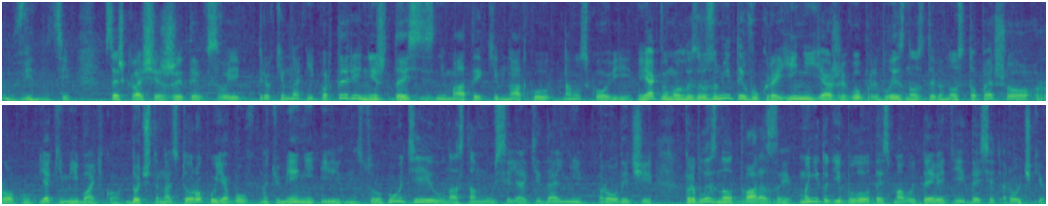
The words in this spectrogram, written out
в Вінниці. Все ж краще жити в своїй трьохкімнатній квартирі, ніж десь знімати кімнатку на Московії. Як ви могли зрозуміти, в Україні я живу приблизно з 91-го року, як і мій батько. До 14-го року я був на Тюмені і на Сургуті. У нас там усілякі дальні родичі. Приблизно два рази. Мені тоді було десь, мабуть, 9 і 10 рочків.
